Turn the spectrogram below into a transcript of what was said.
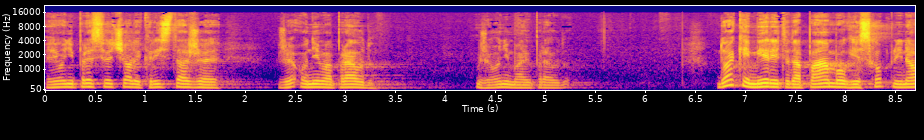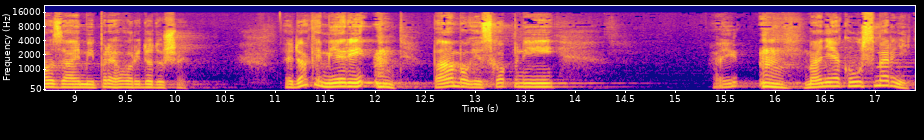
Hej, oni presvedčali Krista, že, že on nemá pravdu. Že oni majú pravdu. Do akej miery teda Pán Boh je schopný naozaj mi prehovoriť do duše? Hej, do akej miery Pán Boh je schopný hej, ma nejako usmerniť?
